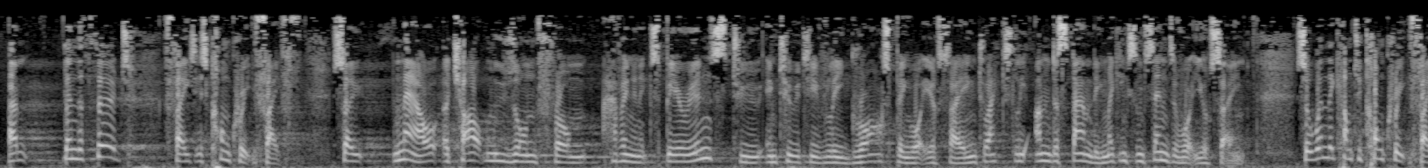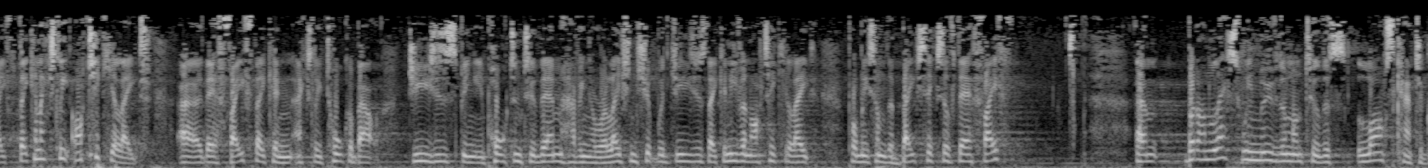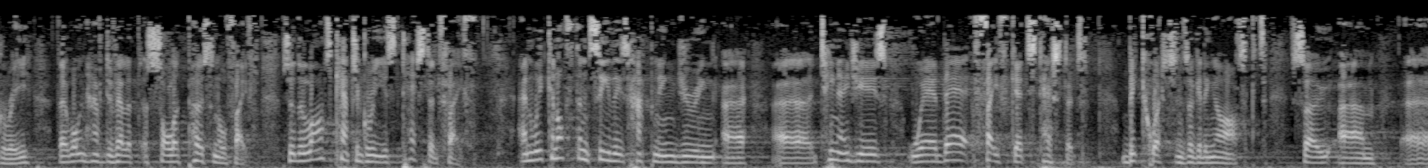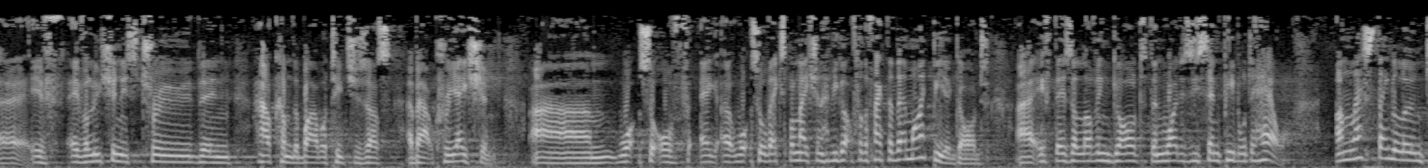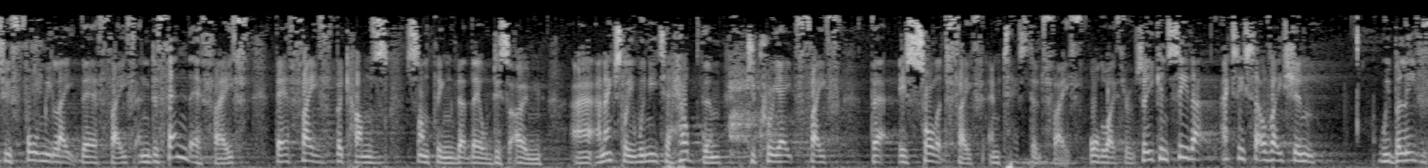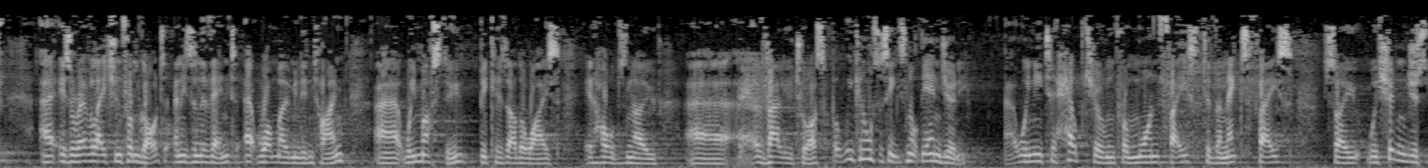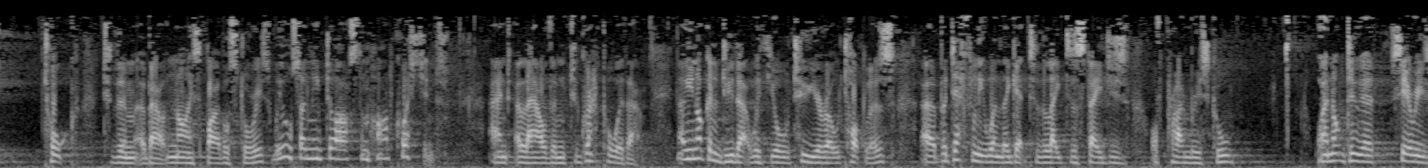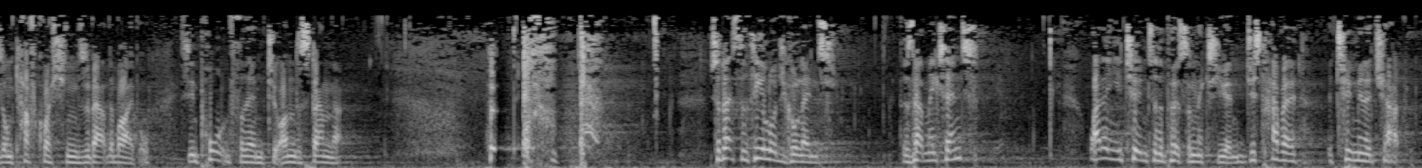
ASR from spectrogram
Um, then the third phase is concrete faith. So now a child moves on from having an experience to intuitively grasping what you're saying to actually understanding, making some sense of what you're saying. So when they come to concrete faith, they can actually articulate uh, their faith. They can actually talk about Jesus being important to them, having a relationship with Jesus. They can even articulate probably some of the basics of their faith. Um, but unless we move them onto this last category, they won't have developed a solid personal faith. So the last category is tested faith. And we can often see this happening during uh, uh, teenage years where their faith gets tested. Big questions are getting asked. So, um, uh, if evolution is true, then how come the Bible teaches us about creation? Um, what sort of uh, what sort of explanation have you got for the fact that there might be a God? Uh, if there's a loving God, then why does He send people to hell? unless they learn to formulate their faith and defend their faith, their faith becomes something that they'll disown. Uh, and actually, we need to help them to create faith that is solid faith and tested faith all the way through. So you can see that actually salvation we believe uh, is a revelation from God and is an event at one moment in time. Uh, we must do because otherwise it holds no uh, value to us. But we can also see it's not the end journey. Uh, we need to help children from one phase to the next phase. So we shouldn't just talk to them about nice Bible stories, we also need to ask them hard questions and allow them to grapple with that. Now, you're not going to do that with your two-year-old toddlers, uh, but definitely when they get to the later stages of primary school, why not do a series on tough questions about the Bible? It's important for them to understand that. so that's the theological lens. Does that make sense? Why don't you turn to the person next to you and just have a, a two-minute chat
